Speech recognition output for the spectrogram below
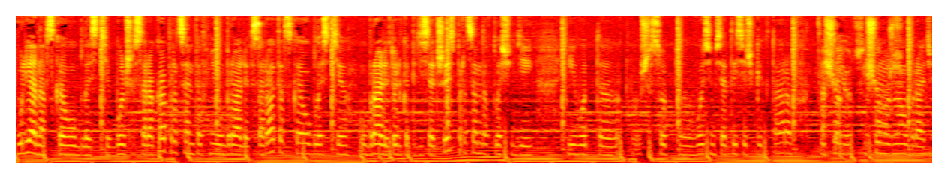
В Ульяновской области больше 40% не убрали, в Саратовской области убрали только 56% площадей, и вот 680 тысяч гектаров еще, еще нужно убрать.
